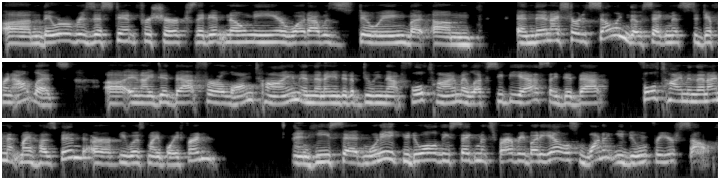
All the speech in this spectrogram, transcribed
Um, they were resistant for sure because they didn't know me or what I was doing. But, um, and then I started selling those segments to different outlets. Uh, and I did that for a long time. And then I ended up doing that full time. I left CBS. I did that full time. And then I met my husband, or he was my boyfriend. And he said, Monique, you do all these segments for everybody else. Why don't you do them for yourself?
